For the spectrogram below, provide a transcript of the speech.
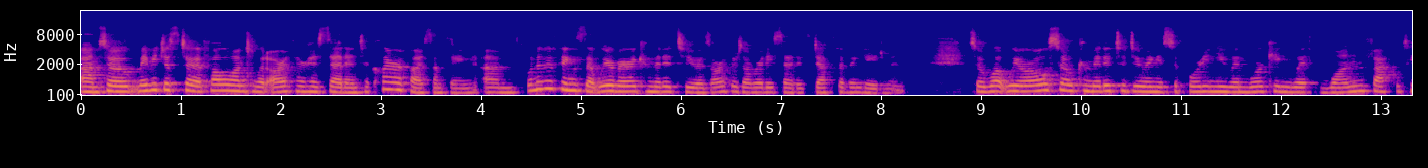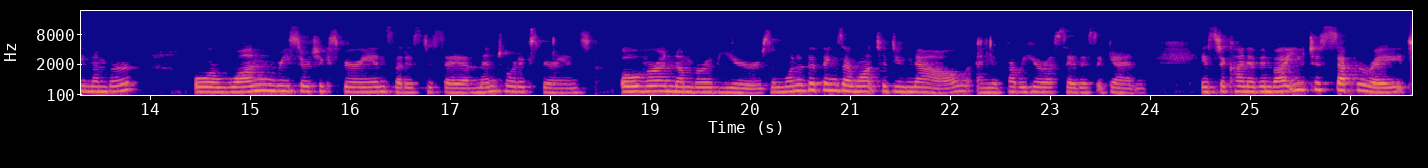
Um, so maybe just to follow on to what Arthur has said and to clarify something, um, one of the things that we're very committed to, as Arthur's already said, is depth of engagement. So what we are also committed to doing is supporting you in working with one faculty member or one research experience, that is to say a mentored experience over a number of years. And one of the things I want to do now, and you'll probably hear us say this again, is to kind of invite you to separate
